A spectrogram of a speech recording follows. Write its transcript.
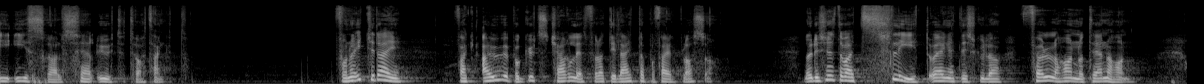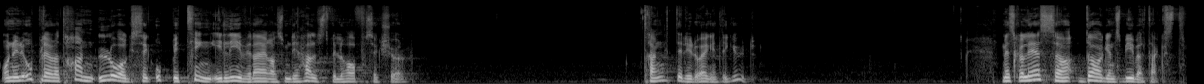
i Israel ser ut til å ha tenkt. For når ikke de fikk øye på Guds kjærlighet fordi de leita på feil plasser, når de syntes det var et slit å egentlig skulle følge han og tjene han, og når de opplevde at han lå seg opp i ting i livet deres som de helst ville ha for seg sjøl, trengte de da egentlig Gud? Vi skal lese dagens bibeltekst.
